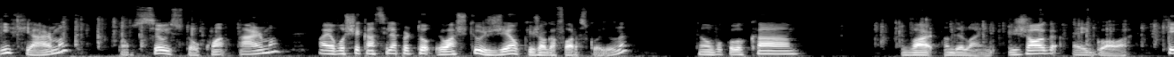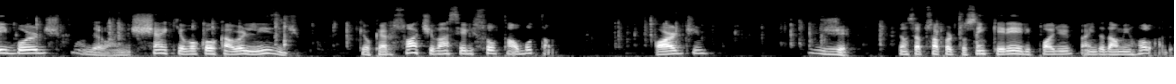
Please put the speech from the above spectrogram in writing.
if arma. Então, se eu estou com a arma, aí eu vou checar se ele apertou. Eu acho que o G é o que joga fora as coisas, né? Então, eu vou colocar var underline joga é igual a keyboard underline check. Eu vou colocar o released, que eu quero só ativar se ele soltar o botão. Ord G. Então, se a pessoa apertou sem querer, ele pode ainda dar uma enrolada.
